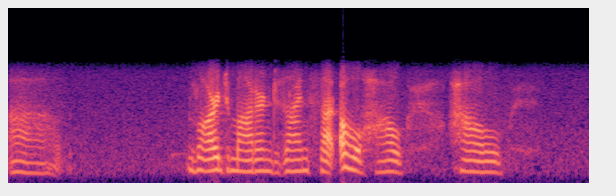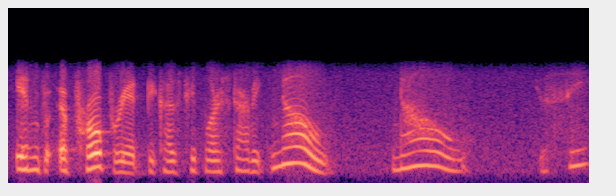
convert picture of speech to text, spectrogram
uh, large modern designs thought, oh, how how inappropriate because people are starving. No, no. You see?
